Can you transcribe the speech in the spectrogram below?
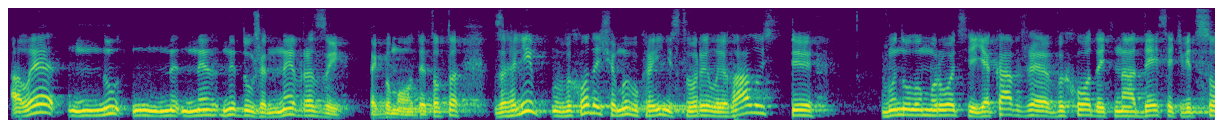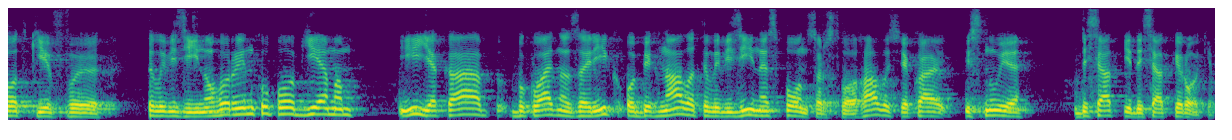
але ну, не, не, дуже, не в рази, так би мовити. Тобто, взагалі, виходить, що ми в Україні створили галузь е, в минулому році, яка вже виходить на 10% е, телевізійного ринку по об'ємам, і яка буквально за рік обігнала телевізійне спонсорство, галузь, яка існує десятки і десятки років.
